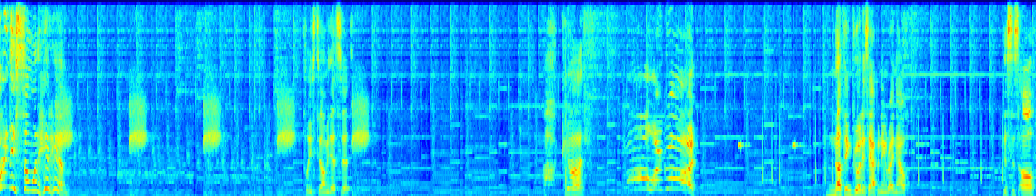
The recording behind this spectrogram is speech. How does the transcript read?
Finally someone hit him! Please tell me that's it. Oh god. Oh my god! Nothing good is happening right now. This is all...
